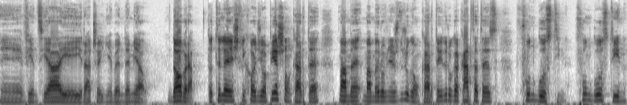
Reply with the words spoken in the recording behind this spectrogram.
E, więc ja jej raczej nie będę miał. Dobra, to tyle jeśli chodzi o pierwszą kartę. Mamy, mamy również drugą kartę i druga karta to jest Fungustin. Fungustin,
